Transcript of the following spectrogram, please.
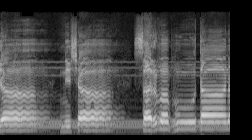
యా నిశా సర్వభూతానాం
